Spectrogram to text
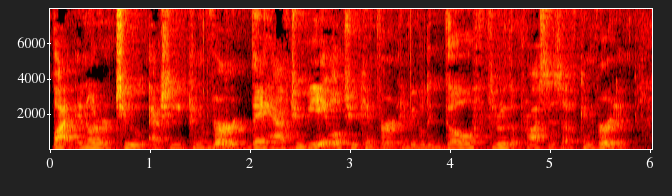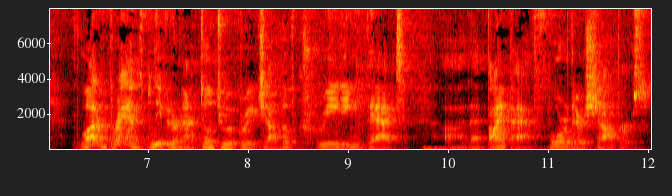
but in order to actually convert they have to be able to convert and be able to go through the process of converting. A lot of brands believe it or not don't do a great job of creating that uh, that buy path for their shoppers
